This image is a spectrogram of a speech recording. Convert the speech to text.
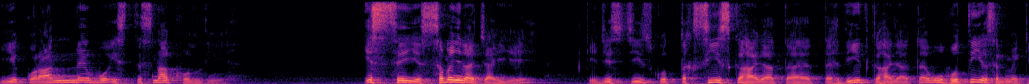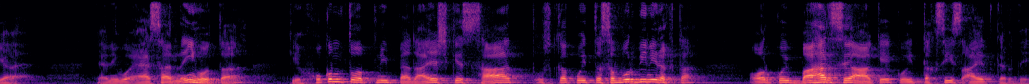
یہ قرآن نے وہ استثناء کھول دیے ہیں۔ اس سے یہ سمجھنا چاہیے کہ جس چیز کو تخصیص کہا جاتا ہے، تحدید کہا جاتا ہے، وہ ہوتی اصل میں کیا ہے؟ یعنی وہ ایسا نہیں ہوتا کہ حکم تو اپنی پیدائش کے ساتھ اس کا کوئی تصور بھی نہیں رکھتا اور کوئی باہر سے آ کے کوئی تخصیص عائد کر دے۔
